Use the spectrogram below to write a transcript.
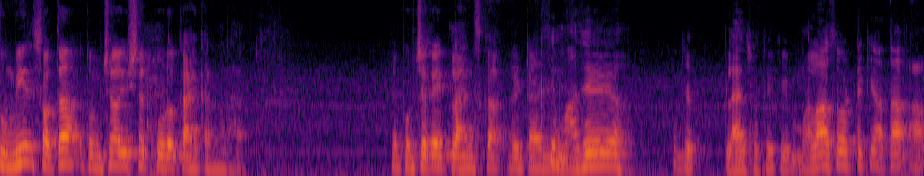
तुम्ही स्वतः तुमच्या आयुष्यात पुढं काय करणार आहात? पुढचे काही प्लॅन्स का रिटायर्ड माझे जे प्लॅन्स होते की मला असं वाटतं की आता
